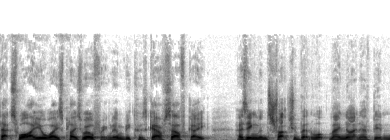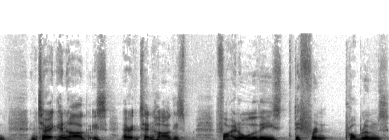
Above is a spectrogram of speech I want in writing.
that's why he always plays well for England because Gareth Southgate has England structure better than what Man United have been. And Erik Ten Hag is Erik Ten Hag is fighting all of these different problems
